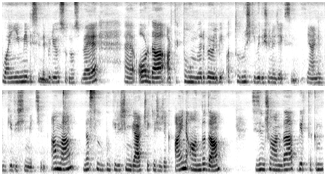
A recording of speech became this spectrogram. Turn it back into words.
Bu ayın 27'sinde biliyorsunuz ve ee, orada artık tohumları böyle bir atılmış gibi düşüneceksiniz. Yani bu girişim için. Ama nasıl bu girişim gerçekleşecek? Aynı anda da sizin şu anda bir takım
